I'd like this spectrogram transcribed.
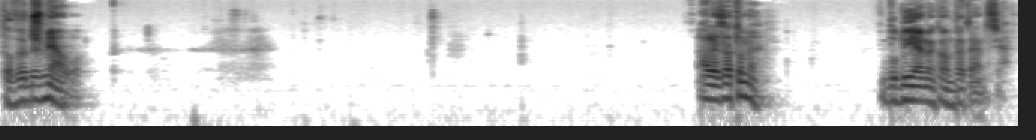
to wybrzmiało. Ale za to my budujemy kompetencje.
